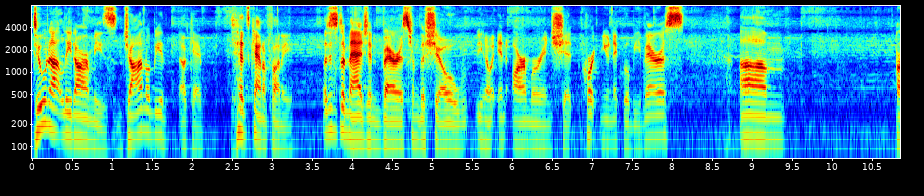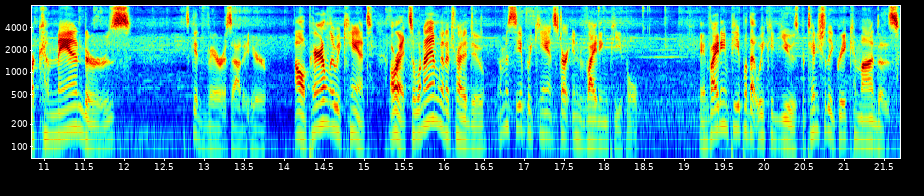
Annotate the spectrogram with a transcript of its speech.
Do not lead armies. John will be okay. That's kind of funny. Let's just imagine Varys from the show, you know, in armor and shit. Court eunuch will be Varys. Um, our commanders. Let's get Varys out of here. Oh, apparently we can't. All right, so what I am going to try to do, I'm going to see if we can't start inviting people. Inviting people that we could use, potentially great commandos.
